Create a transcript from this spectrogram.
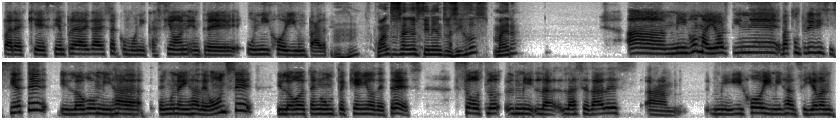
para que siempre haya esa comunicación entre un hijo y un padre. ¿Cuántos años tienen tus hijos, Mayra? Ah, mi hijo mayor tiene, va a cumplir 17 y luego mi hija, tengo una hija de 11 y luego tengo un pequeño de 3. So, lo- mi- la- las edades, am, mi hijo y mi hija se llevan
